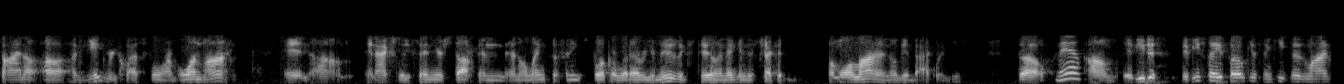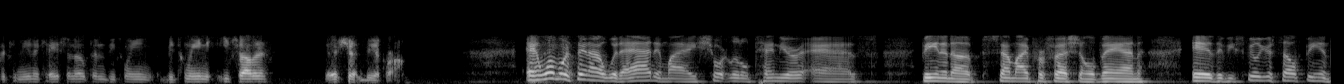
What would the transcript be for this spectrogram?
sign a, a, a gig request form online, and um and actually send your stuff in, in a link to Facebook or whatever your music's to, and they can just check it from online, and they'll get back with you. So Yeah. um, if you just if you stay focused and keep those lines of communication open between between each other, there shouldn't be a problem. And one more thing I would add in my short little tenure as being in a semi-professional van is if you feel yourself being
